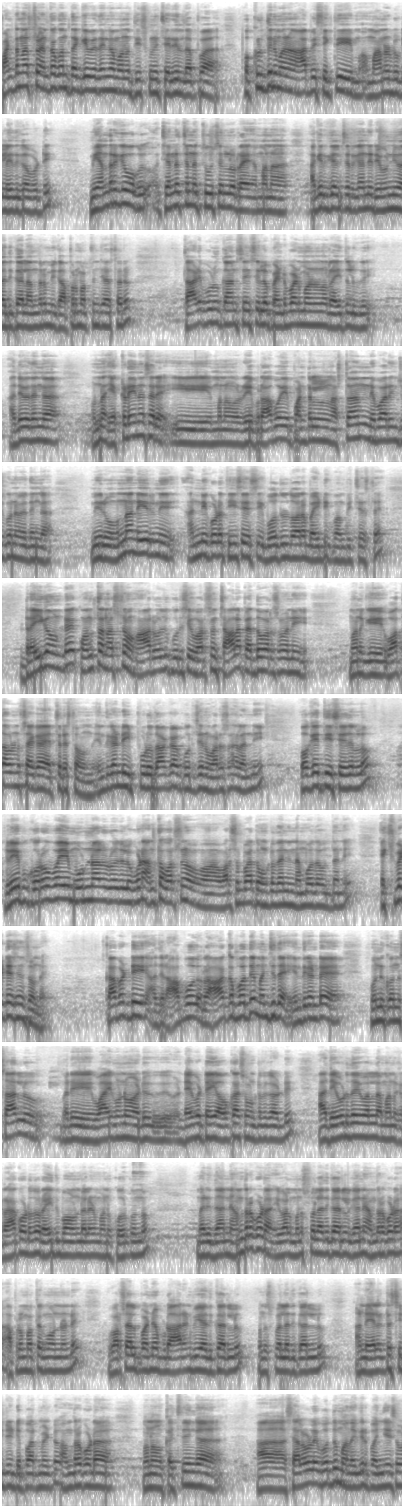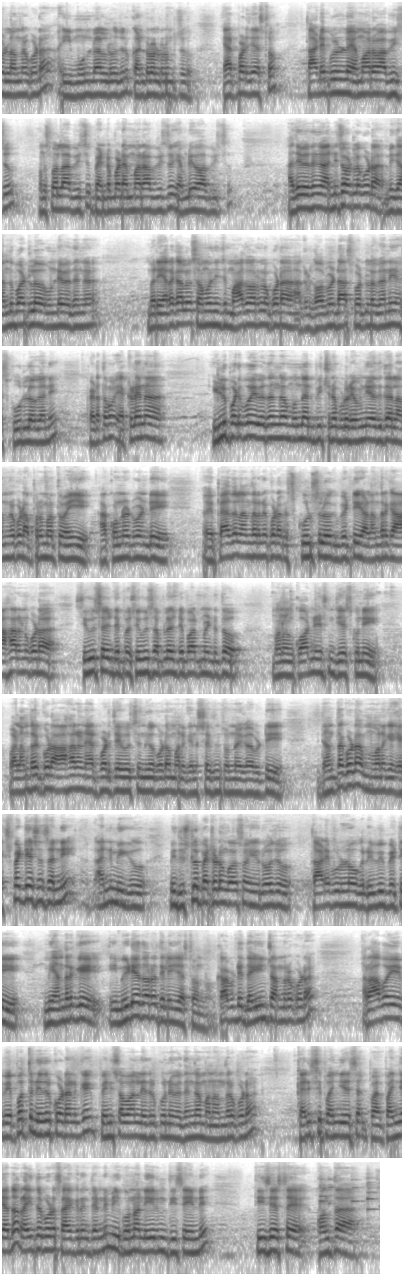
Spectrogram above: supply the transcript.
పంట నష్టం ఎంతో కొంత తగ్గే విధంగా మనం తీసుకునే చర్యలు తప్ప ప్రకృతిని మనం ఆపే శక్తి మానవుడికి లేదు కాబట్టి మీ అందరికీ ఒక చిన్న చిన్న సూచనలు రై మన అగ్రికల్చర్ కానీ రెవెన్యూ అధికారులు అందరూ మీకు అప్రమత్తం చేస్తారు. తాడిపూడి కాన్స్టిట్యున్సీలో పెంటపాడు మండలం రైతులకి అదేవిధంగా ఉన్న ఎక్కడైనా సరే ఈ మనం రేపు రాబోయే పంటల నష్టాన్ని నివారించుకునే విధంగా మీరు ఉన్న నీరుని అన్నీ కూడా తీసేసి బోతుల ద్వారా బయటికి పంపించేస్తే డ్రైగా ఉంటే కొంత నష్టం ఆ రోజు కురిసే వర్షం చాలా పెద్ద వర్షం అని మనకి వాతావరణ శాఖ హెచ్చరిస్తూ ఉంది. ఎందుకంటే ఇప్పుడు దాకా కురిసిన వర్షాలన్నీ ఒకే తీ సీజన్లో రేపు కురవబోయే మూడు నాలుగు రోజులు కూడా అంత వర్షం వర్షపాతం ఉంటుందని నమోదవుద్దని ఎక్స్పెక్టేషన్స్ ఉన్నాయి. కాబట్టి అది రాపో రాకపోతే మంచిదే. ఎందుకంటే కొన్ని కొన్నిసార్లు మరి వాయుగుండం అటు డైవర్ట్ అయ్యే అవకాశం ఉంటుంది కాబట్టి ఆ దేవుడి దయ వల్ల మనకు రాకూడదు రైతు బాగుండాలని మనం కోరుకుందాం. మరి దాన్ని అందరూ కూడా ఇవాళ మున్సిపల్ అధికారులు కానీ అందరూ కూడా అప్రమత్తంగా ఉండండి. వర్షాలు పడినప్పుడు ఆర్ఎండ్బి అధికారులు మున్సిపల్ అధికారులు అండ్ ఎలక్ట్రిసిటీ డిపార్ట్మెంట్ అందరూ కూడా మనం ఖచ్చితంగా ఆ సెలవులు ఇవ్వద్దు మా దగ్గర పనిచేసే వాళ్ళందరూ కూడా ఈ మూడు నాలుగు రోజులు కంట్రోల్ రూమ్స్ ఏర్పాటు చేస్తాం. తాడేపల్లిలో MRO office municipal office Pentapadu MRO office MDO office అదేవిధంగా అన్ని చోట్ల కూడా మీకు అందుబాటులో ఉండే విధంగా మరి ఎరకాలకు సంబంధించి మాధవరంలో కూడా అక్కడ గవర్నమెంట్ హాస్పిటల్లో కానీ స్కూల్లో కానీ పెడతాం. ఎక్కడైనా ఇల్లు పడిపోయే విధంగా ముందు అనిపించినప్పుడు రెవెన్యూ అధికారులు అందరూ కూడా అప్రమత్తం అయ్యి అక్కడ ఉన్నటువంటి పేదలందరినీ కూడా అక్కడ స్కూల్స్లోకి పెట్టి వాళ్ళందరికీ ఆహారాన్ని కూడా సివిల్ సైజ్ డిపా సివిల్ సప్లైస్ డిపార్ట్మెంట్తో మనం కోఆర్డినేషన్ చేసుకుని వాళ్ళందరికీ కూడా ఆహారాన్ని ఏర్పాటు చేయవలసిందిగా కూడా మనకి ఇన్స్ట్రక్షన్స్ ఉన్నాయి కాబట్టి ఇదంతా కూడా మనకి ఎక్స్పెక్టేషన్స్ అన్నీ అన్నీ మీకు మీ దృష్టిలో పెట్టడం కోసం ఈరోజు తాడేపూడిలో ఒక రివ్యూ పెట్టి మీ అందరికీ ఈ మీడియా ద్వారా తెలియజేస్తున్నాం కాబట్టి దయించి అందరూ కూడా రాబోయే విపత్తును ఎదుర్కోవడానికి పెను సవాళ్ళని ఎదుర్కొనే విధంగా మనం అందరూ కూడా కలిసి పనిచేసే పనిచేద్దాం. రైతులు కూడా సహకరించండి. మీకున్న నీరుని తీసేయండి. తీసేస్తే కొంత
